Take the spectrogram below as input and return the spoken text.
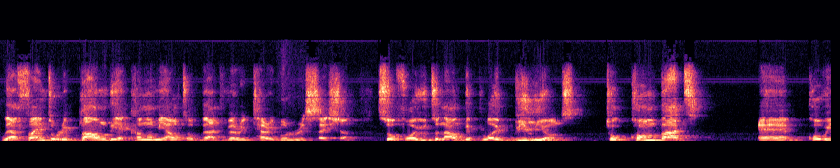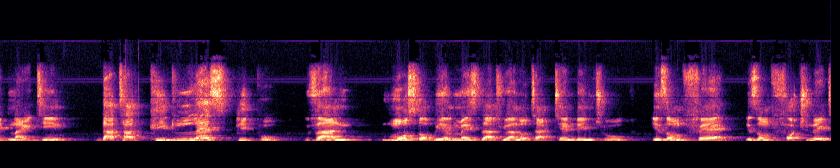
We are trying to rebound the economy out of that very terrible recession. So for you to now deploy billions to combat um, COVID 19 that have killed less people than most of the ailments that we are not attending to is unfair, is unfortunate,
